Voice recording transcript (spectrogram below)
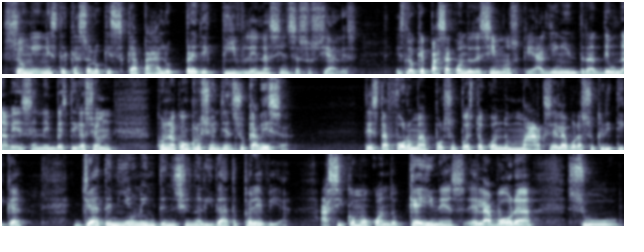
son en este caso lo que escapa a lo predictible en las ciencias sociales. Es lo que pasa cuando decimos que alguien entra de una vez en la investigación con la conclusión ya en su cabeza. De esta forma, por supuesto, cuando Marx elabora su crítica, ya tenía una intencionalidad previa, así como cuando Keynes elabora su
